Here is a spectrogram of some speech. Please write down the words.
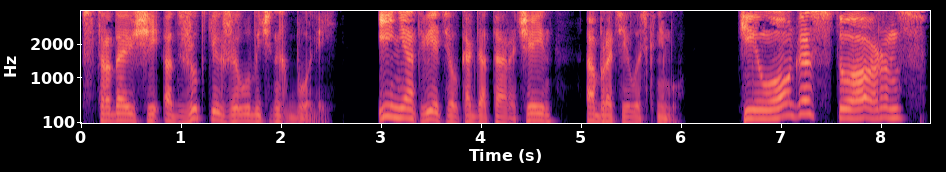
страдающий от жутких желудочных болей, и не ответил, когда Тара Чейн обратилась к нему. «Киога Сторнс!» —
